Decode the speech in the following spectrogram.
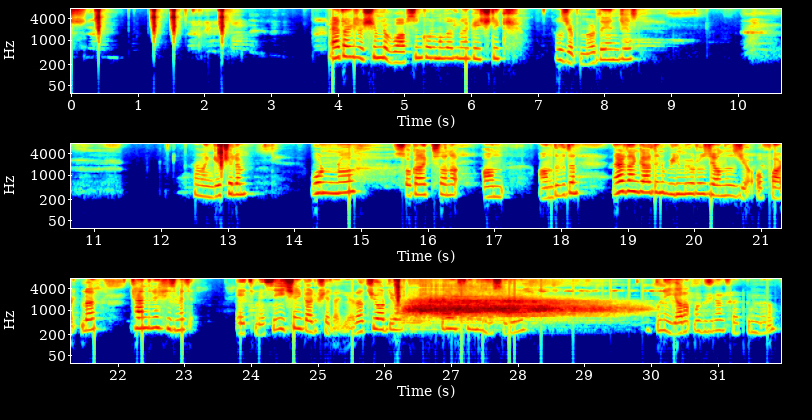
Evet arkadaşlar şimdi Waps'ın korumalarına geçtik. Hızlıca bunları da yeneceğiz. Hemen geçelim. Burnunu sokarak sana an, andırdın. Nereden geldiğini bilmiyoruz. Yalnızca o farklı. Kendine hizmet etmesi için garip şeyler yaratıyor diyor. Buradan senden bahsediyor. Bu ne? Yaratma gücüne mi sahip bilmiyorum.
